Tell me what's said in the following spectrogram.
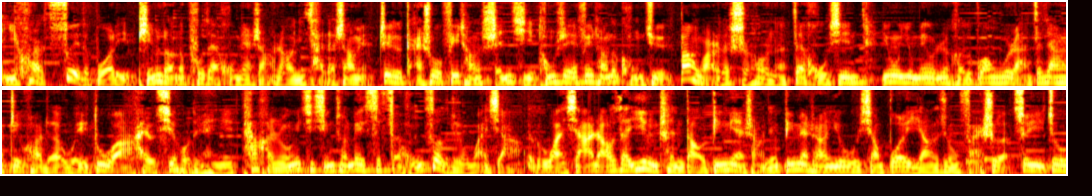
一块碎的玻璃平整的铺在湖面上，然后你踩在上面，这个感受非常的神奇，同时也非常的恐惧。傍晚的时候呢，在湖心，因为又没有任何的光污染，再加上这块的纬度。度啊，还有气候的原因，它很容易去形成类似粉红色的这种晚霞，晚霞，然后再映衬到冰面上，因为冰面上又像玻璃一样的这种反射，所以就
